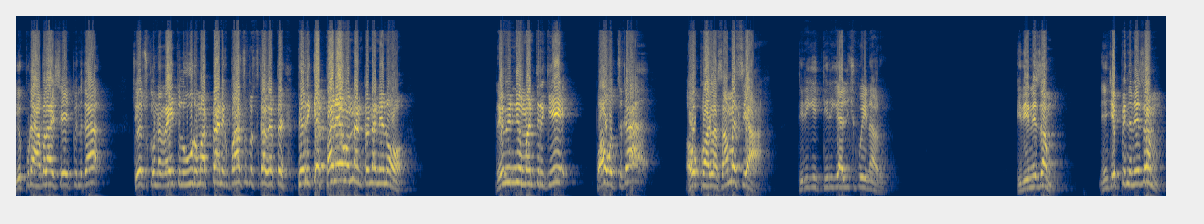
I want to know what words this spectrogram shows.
ఎప్పుడు అబలాష్ అయిపోయిందిగా. చేసుకున్న రైతులు ఊరు మొత్తానికి పాస పుస్తకాలు పెరిగే పనే ఉందంటున్నా నేను. రెవెన్యూ మంత్రికి పోవచ్చుగా. అవుపాళ్ళ సమస్య. తిరిగి తిరిగి అలిచిపోయినారు ఇది నిజం. నేను చెప్పింది నిజం.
